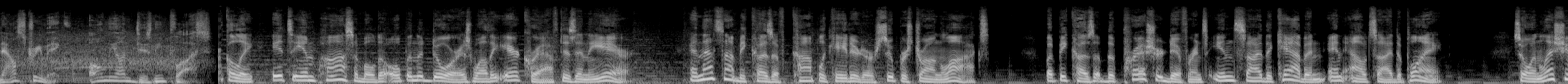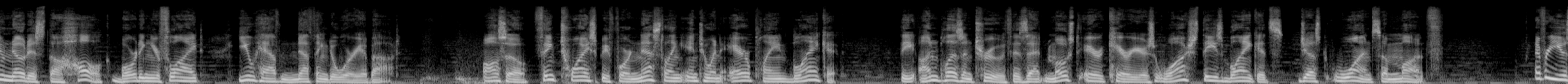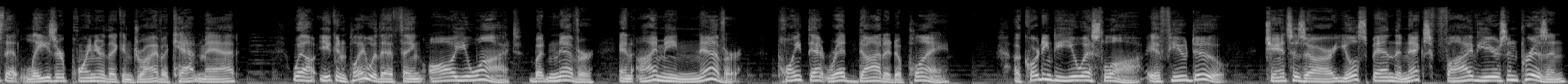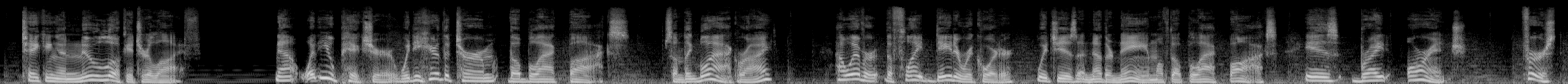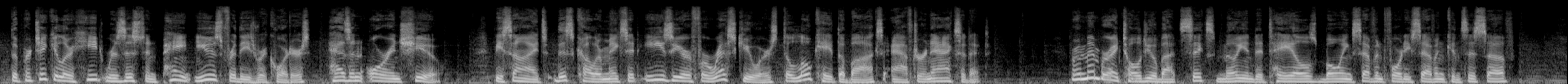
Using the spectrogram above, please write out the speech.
Now streaming only on Disney Plus. Luckily, it's impossible to open the doors while the aircraft is in the air. And that's not because of complicated or super strong locks, but because of the pressure difference inside the cabin and outside the plane. So, unless you notice the Hulk boarding your flight, you have nothing to worry about. Also, think twice before nestling into an airplane blanket. The unpleasant truth is that most air carriers wash these blankets just once a month. Ever use that laser pointer that can drive a cat mad? Well, you can play with that thing all you want, but never, and I mean never, point that red dot at a plane. According to U.S. law, if you do, chances are you'll spend the next five years in prison taking a new look at your life. Now, what do you picture when you hear the term the black box? Something black, right? However, the flight data recorder, which is another name of the black box, is bright orange. First, the particular heat resistant paint used for these recorders has an orange hue. Besides, this color makes it easier for rescuers to locate the box after an accident. Remember I told you about 6 million details Boeing 747 consists of?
